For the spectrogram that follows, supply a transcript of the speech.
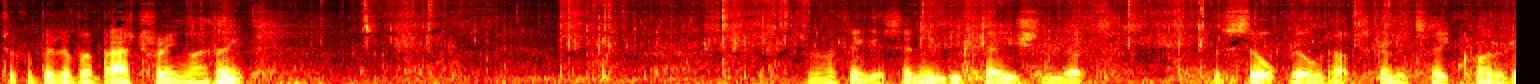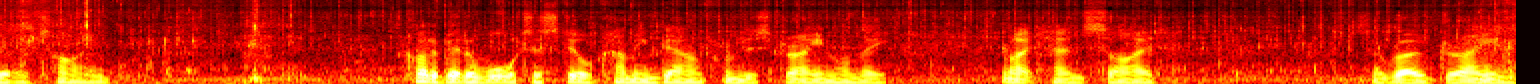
Took a bit of a battering, I think. And I think it's an indication that the silt build-up is going to take quite a bit of time. Quite a bit of water still coming down from this drain on the right-hand side. It's a road drain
